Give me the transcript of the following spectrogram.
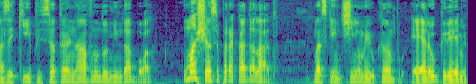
As equipes se alternavam no domínio da bola, uma chance para cada lado, mas quem tinha o meio-campo era o Grêmio.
